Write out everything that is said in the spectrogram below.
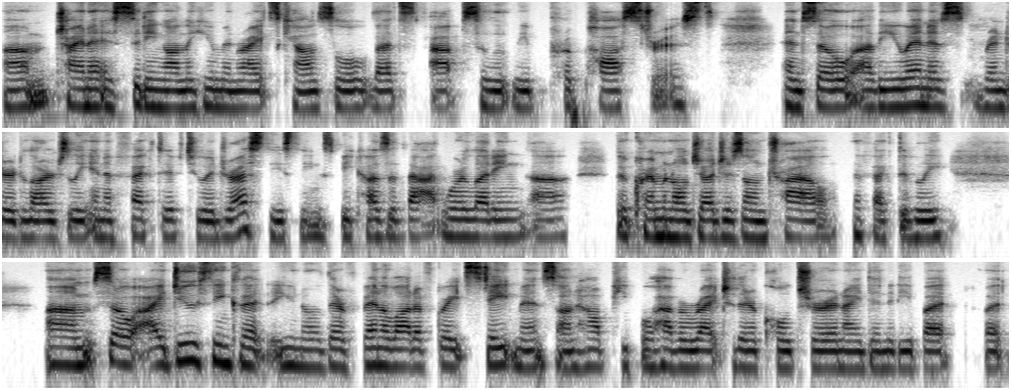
Um, China is sitting on the Human Rights Council. That's absolutely preposterous. And so uh, the UN is rendered largely ineffective to address these things because of that. We're letting uh, the criminal judge's own trial effectively. Um, so I do think that you know there have been a lot of great statements on how people have a right to their culture and identity, but but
